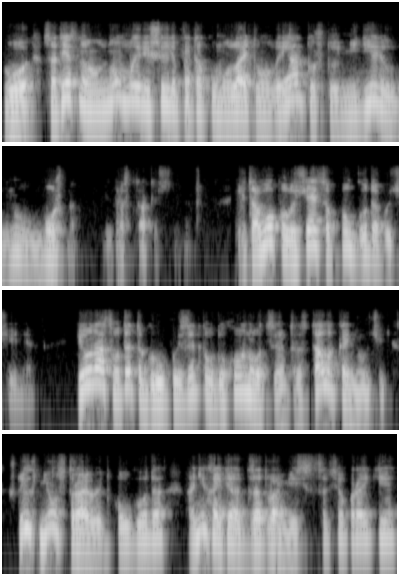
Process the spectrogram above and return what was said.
Вот. Соответственно, ну, мы решили по такому лайтовому варианту, что неделю ну, можно, достаточно. Итого получается полгода обучения. И у нас вот эта группа из этого духовного центра стала конючить, что их не устраивает полгода, они хотят за два месяца все пройти,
